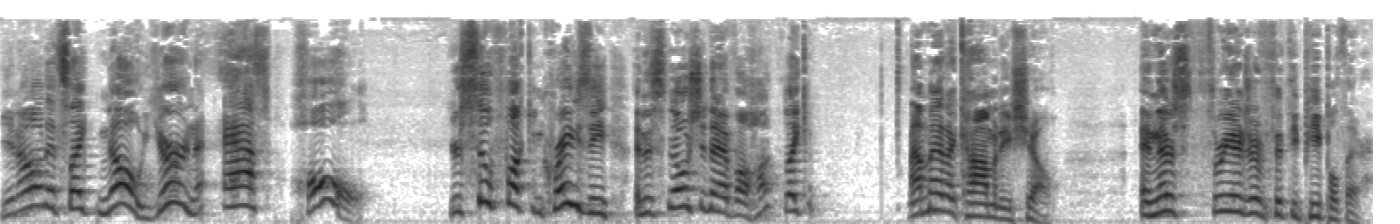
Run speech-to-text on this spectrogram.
You know, and it's like, no, you're an asshole. You're still fucking crazy. And this notion that I have a like, I'm at a comedy show, and there's 350 people there.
